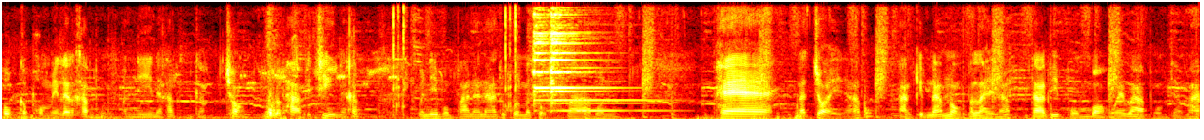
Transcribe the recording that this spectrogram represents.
พบกับผมเองแล้วนะครับวันนี้นะครับกับช่องบูรพาฟิชชิ่งนะครับ วันนี้ผมพานานาทุกคนมาตกปลาบน แพนัดจ่อยนะครับ อ่างเก็บน้ำหนองปลาไหลนะครับ ตามที่ผมบอกไว้ว่าผมจะมา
